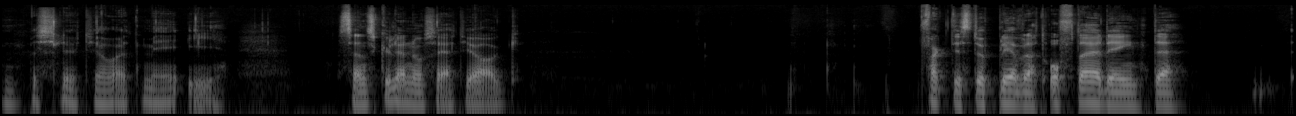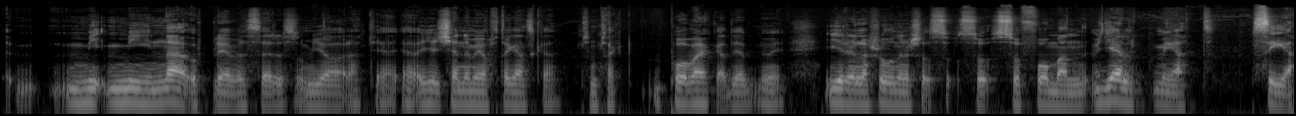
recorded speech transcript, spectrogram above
de beslut jag har varit med i. Sen skulle jag nog säga att jag faktiskt upplever att ofta är det inte eh, mi, mina upplevelser som gör att jag, jag känner mig ofta ganska, som sagt, påverkad. Jag, I relationer så, så, så, får man hjälp med att se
